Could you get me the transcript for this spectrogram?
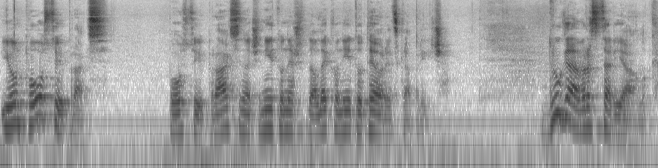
I on postoji u praksi. Postoji u praksi, znači nije to nešto daleko, nije to teoretska priča. Druga vrsta rijaluka,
